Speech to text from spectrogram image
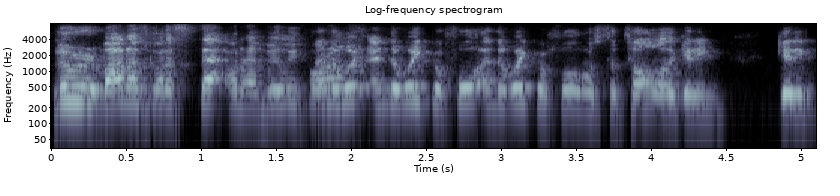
Louis Romano's got a stat on Havili for and, us? the week, and the week before, and the week before was Tatola getting getting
